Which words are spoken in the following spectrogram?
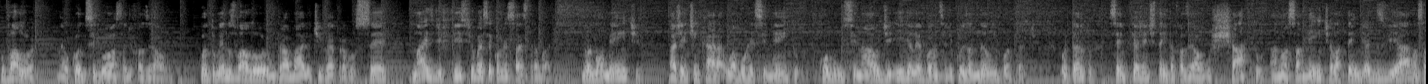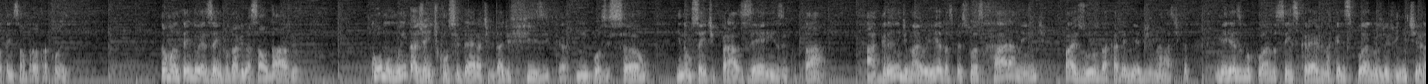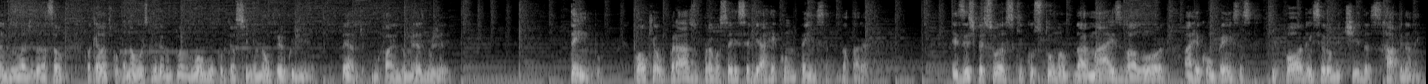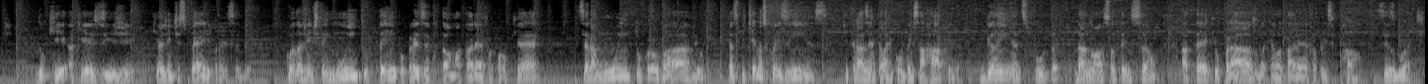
o valor, né? o quanto se gosta de fazer algo. Quanto menos valor um trabalho tiver para você, mais difícil vai ser começar esse trabalho. Normalmente, a gente encara o aborrecimento como um sinal de irrelevância, de coisa não importante. Portanto, sempre que a gente tenta fazer algo chato, a nossa mente ela tende a desviar a nossa atenção para outra coisa. Então, mantendo o exemplo da vida saudável, como muita gente considera atividade física uma imposição e não sente prazer em executar, a grande maioria das pessoas raramente faz uso da academia de ginástica, mesmo quando se inscreve naqueles planos de 20 anos lá de duração, com aquela desculpa, não, vou escrever num plano longo porque assim eu não perco dinheiro. Perde, não faz do mesmo jeito. Tempo. Qual que é o prazo para você receber a recompensa da tarefa? Existem pessoas que costumam dar mais valor a recompensas que podem ser obtidas rapidamente do que a que exige que a gente espere para receber. Quando a gente tem muito tempo para executar uma tarefa qualquer, será muito provável que as pequenas coisinhas que trazem aquela recompensa rápida ganhem a disputa da nossa atenção até que o prazo daquela tarefa principal se esgote.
